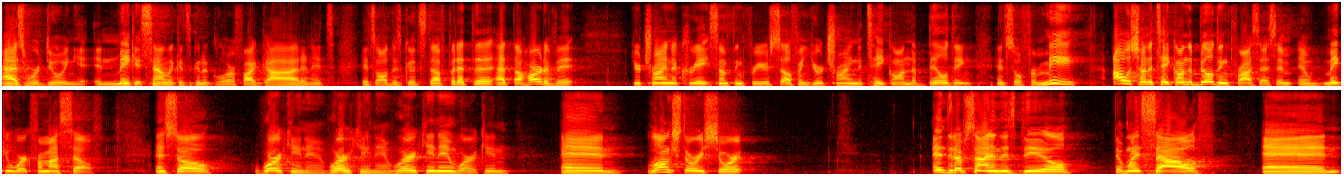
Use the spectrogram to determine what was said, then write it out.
as we're doing it and make it sound like it's going to glorify God and it's, it's all this good stuff. But at the, at the heart of it, you're trying to create something for yourself and you're trying to take on the building. And so for me, I was trying to take on the building process and, and make it work for myself. And so working and working and working and working. And long story short, ended up signing this deal that went south and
